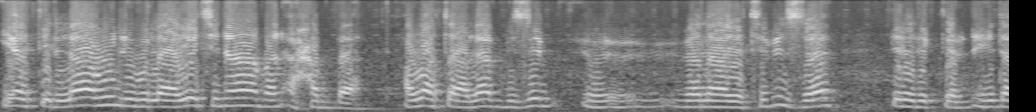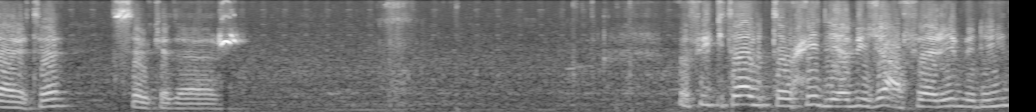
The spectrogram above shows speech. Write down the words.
Yehdillahu li vilayetina men ahabbe. Allah Teala bizim e, velayetimizle dilediklerini hidayete sevk eder. Ve fi kitab-ı tevhid li Ebi Ja'fer ibni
